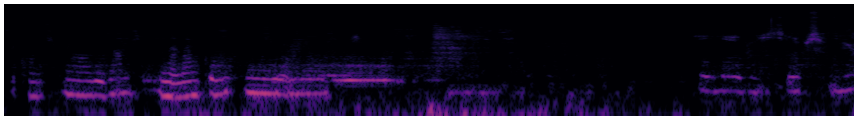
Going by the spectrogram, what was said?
Kimse konuşmuyor diyeceğim. Neden konuşmuyor? Vallahi bir şey bir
